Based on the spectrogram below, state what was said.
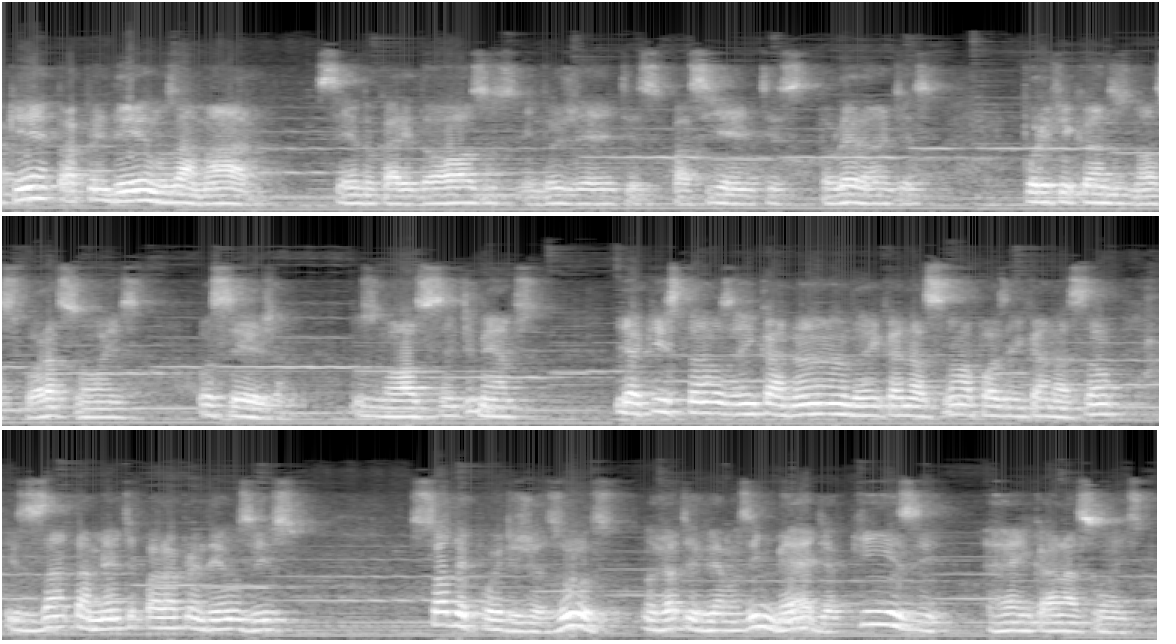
quê? Para aprendermos a amar, sendo caridosos, indulgentes, pacientes, tolerantes purificando os nossos corações, ou seja, os nossos sentimentos. E aqui estamos reencarnando, a encarnação após a encarnação, exatamente para aprendermos isso. Só depois de Jesus, nós já tivemos em média 15 reencarnações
